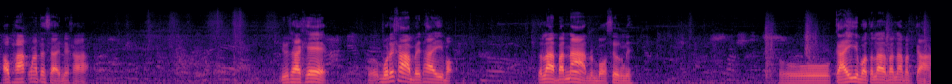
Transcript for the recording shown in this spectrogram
เอาพักมาแต่ใส่แม่ค้าอยู่ท่าแค่บ่ได้ข้ามไปไทยบอกตลาดบ้านนาดมันบอกเซิงนี่โอ้ไกด์อยู่บอกตลาดบ้านนาดบ้านกลาง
